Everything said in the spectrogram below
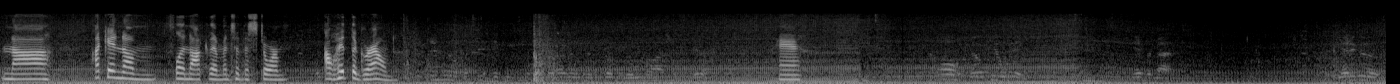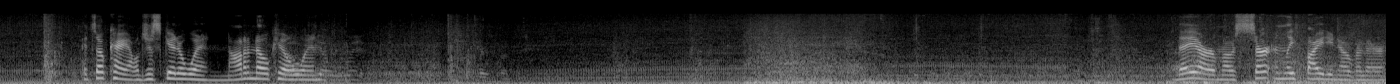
Nah, I can um flint knock them into the storm. I'll hit the ground. Eh. Oh, no kill win. Get the match. You gotta go. It's okay. I'll just get a win, not a no kill no win. Win. They are most certainly fighting over there.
